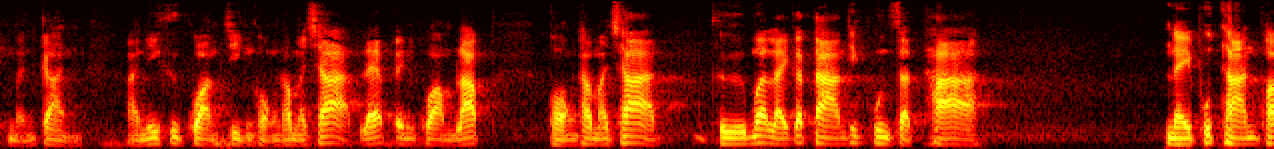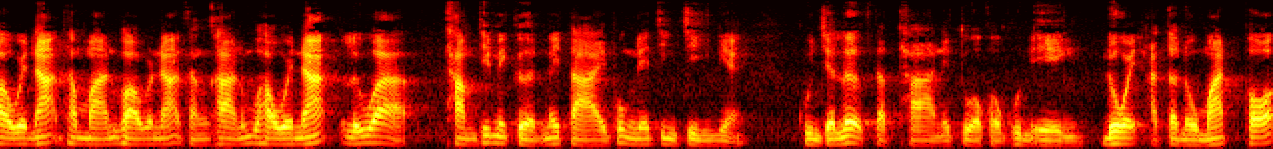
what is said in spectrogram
ตเหมือนกัน อันนี้คือความจริงของธรรมชาติ และเป็นความลับของธรรมชาติ คือเมื่อไหร่ก็ตามที่คุณศรัทธา ในพุทธานภาวนะธรรมานุภาวนะสังขานุภาวนะ หรือว่าธรรมที่ไม่เกิดไม่ตาย พวกนี้จริงๆเนี่ยคุณจะเลิกศรัทธาในตัวของคุณเอง โดยอัตโนมัติ เพราะ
